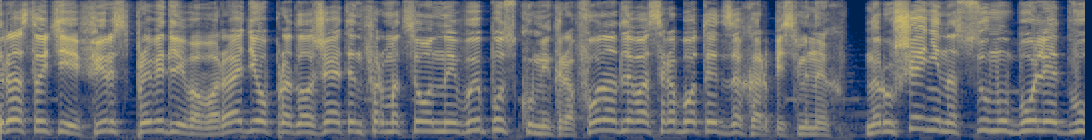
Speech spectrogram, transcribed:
Здравствуйте, эфир «Справедливого радио» продолжает информационный выпуск. У микрофона для вас работает Захар Письменных. Нарушений на сумму более 2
